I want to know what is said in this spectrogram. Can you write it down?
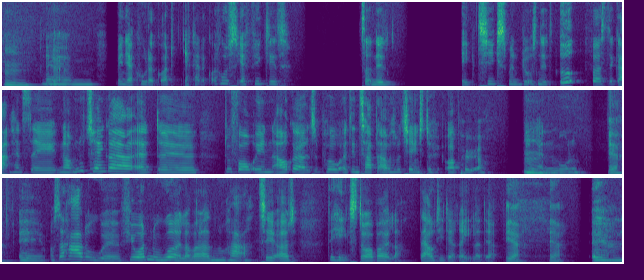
Mm. Ja. Øhm, men jeg kunne da godt, jeg kan da godt huske, jeg fik lidt sådan lidt ikke tiks, men blev sådan lidt ud første gang, han sagde, Nå, nu tænker jeg, at øh, du får en afgørelse på, at din tabte arbejdsfortjeneste ophører mm. en anden måned. Ja. Øh, og så har du øh, 14 uger, eller hvad du nu har, til at det helt stopper, eller der er jo de der regler der. Ja, ja. Øhm,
